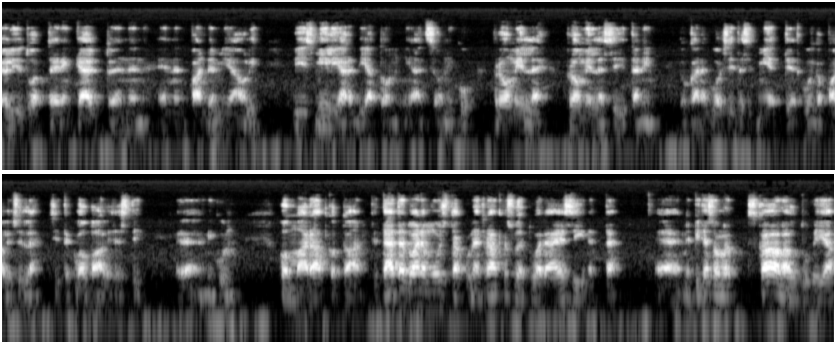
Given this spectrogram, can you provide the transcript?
öljytuotteiden käyttö ennen, ennen pandemiaa oli 5 miljardia tonnia, että se on niin kuin promille, promille siitä, niin jokainen voi siitä sitten miettiä, että kuinka paljon sillä sitten globaalisesti niin kuin hommaa ratkotaan. Ja tämä täytyy aina muistaa, kun näitä ratkaisuja tuodaan esiin, että ne pitäisi olla skaalautuvia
